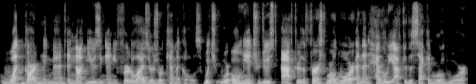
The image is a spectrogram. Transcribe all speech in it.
what gardening meant and not using any fertilizers or chemicals, which were only introduced after the First World War and then heavily after the Second World War,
